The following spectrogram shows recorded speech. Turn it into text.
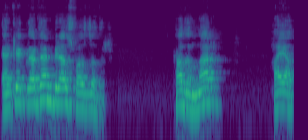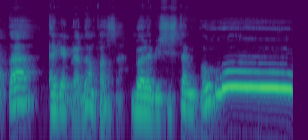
erkeklerden biraz fazladır. Kadınlar hayatta erkeklerden fazla. Böyle bir sistem. Uuu,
